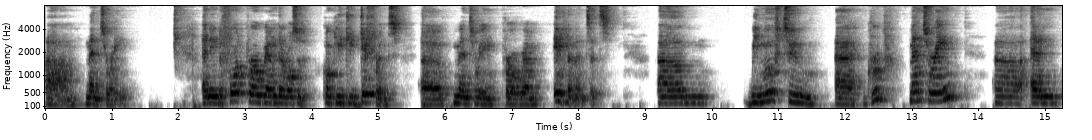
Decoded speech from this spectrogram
um, mentoring. And in the fourth program, there was a completely different uh, mentoring program implemented. Um, we moved to uh, group mentoring uh, and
